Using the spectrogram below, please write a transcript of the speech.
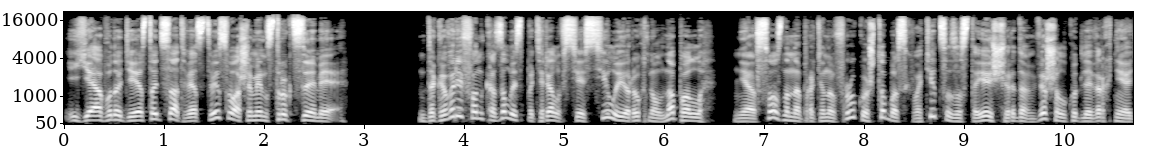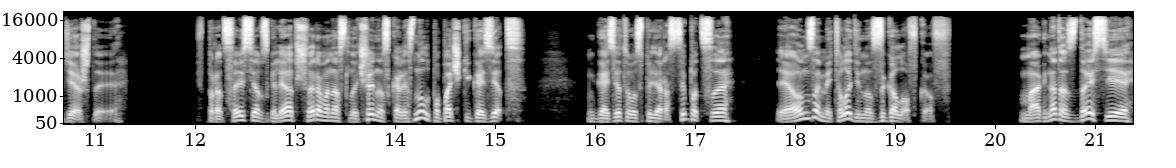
Я буду действовать в соответствии с вашими инструкциями». Договорив, он, казалось, потерял все силы и рухнул на пол, неосознанно протянув руку, чтобы схватиться за стоящую рядом вешалку для верхней одежды. В процессе взгляд Шермана случайно скользнул по пачке газет. Газеты успели рассыпаться, и он заметил один из заголовков. Магнат из Десси,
